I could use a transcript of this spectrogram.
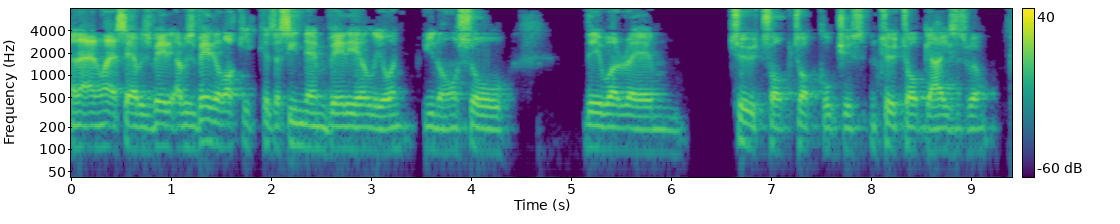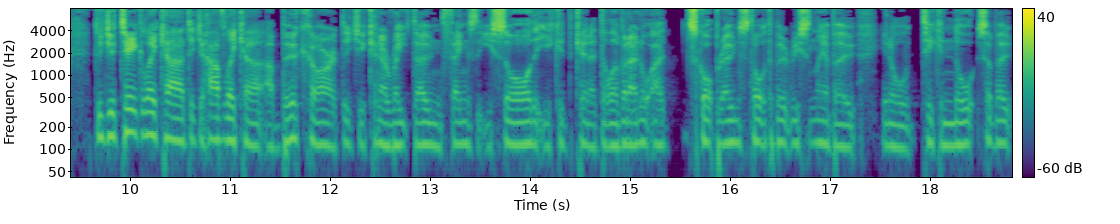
and, and like I say, I was very, I was very lucky because I seen them very early on, you know, so they were, um, two top top coaches and two top guys as well. Did you take like a? Did you have like a, a book, or did you kind of write down things that you saw that you could kind of deliver? I know uh, Scott Brown's talked about recently about you know taking notes about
